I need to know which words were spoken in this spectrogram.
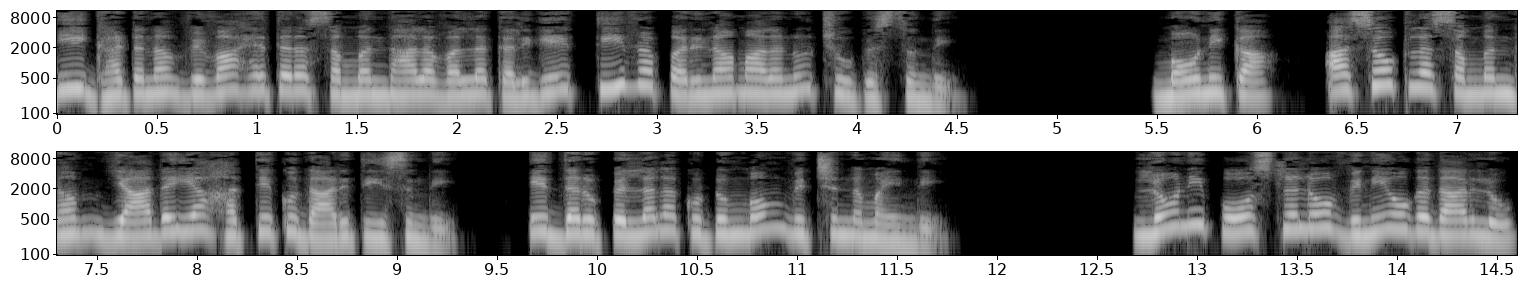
ఈ ఘటన వివాహేతర సంబంధాల వల్ల కలిగే తీవ్ర పరిణామాలను చూపిస్తుంది. మౌనిక అశోక్ల సంబంధం యాదయ్య హత్యకు దారితీసింది. ఇద్దరు పిల్లల కుటుంబం విచ్ఛిన్నమైంది. లోని పోస్టులలో వినియోగదారులు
